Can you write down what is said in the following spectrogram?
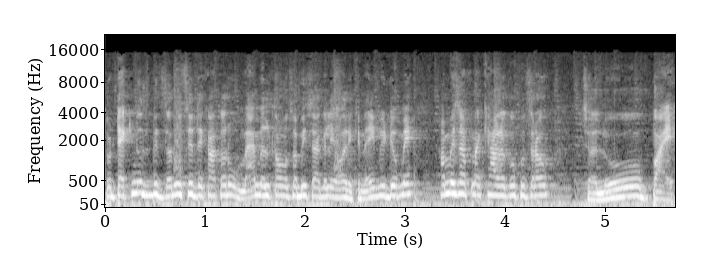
तो टेक न्यूज़ भी ज़रूर से देखा करूँ। मैं मिलता हूँ सभी से अगले और एक नई वीडियो में। हमेशा अपना ख्याल रखो खुश रहो। चलो bye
